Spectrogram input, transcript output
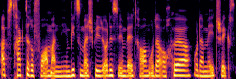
abstraktere Formen annehmen, wie zum Beispiel Odyssey im Weltraum oder auch Hör oder Matrix.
